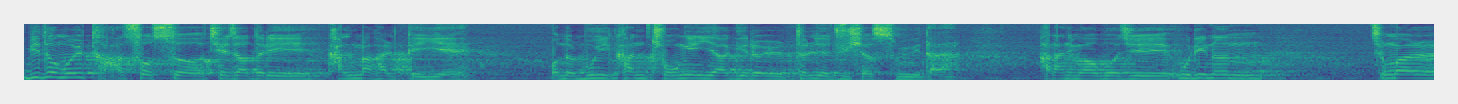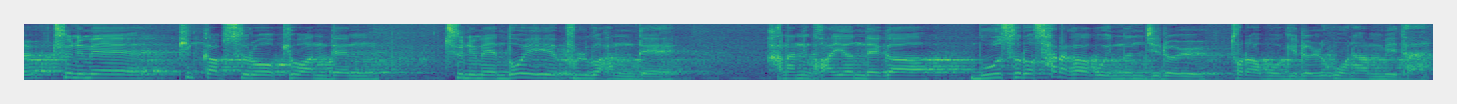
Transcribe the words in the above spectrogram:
믿음을 더하소서 제자들이 갈망할 때에 오늘 무익한 종의 이야기를 들려주셨습니다. 하나님 아버지 우리는 정말 주님의 핏값으로 교환된 주님의 노예에 불과한데 하나님 과연 내가 무엇으로 살아가고 있는지를 돌아보기를 원합니다.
